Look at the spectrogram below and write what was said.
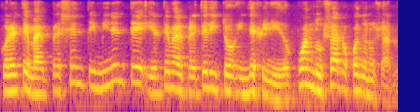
con el tema del presente inminente y el tema del pretérito indefinido. ¿Cuándo usarlo, cuándo no usarlo?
